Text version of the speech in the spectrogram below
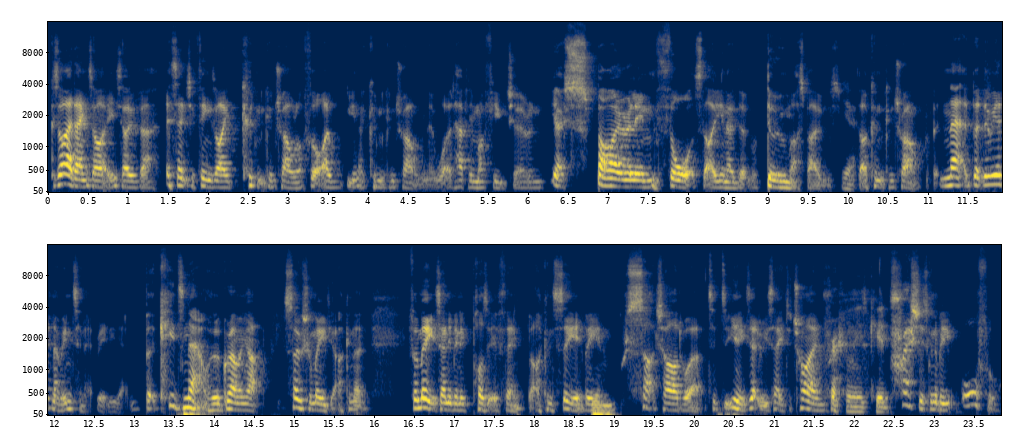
Because I had anxieties over essentially things I couldn't control or thought I, you know, couldn't control. You know what had happened in my future, and you know, spiraling thoughts that I, you know, that were doom, I suppose, Yeah. that I couldn't control. But now, but we had no internet really then. But kids now who are growing up, social media, I can. For me, it's only been a positive thing, but I can see it being such hard work to, do- you know, exactly what you say, to try and pressure on these kids. Pressure is going to be awful.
